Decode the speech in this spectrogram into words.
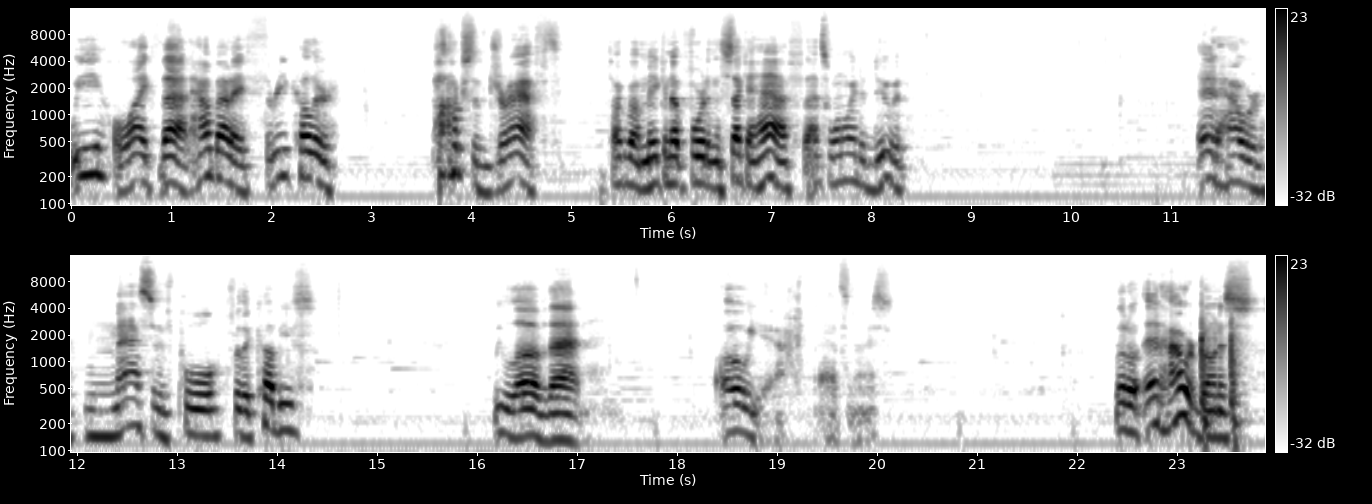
We like that. How about a three color box of draft? Talk about making up for it in the second half. That's one way to do it. Ed Howard, massive pull for the Cubbies. We love that. Oh yeah, that's nice. Little Ed Howard bonus.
